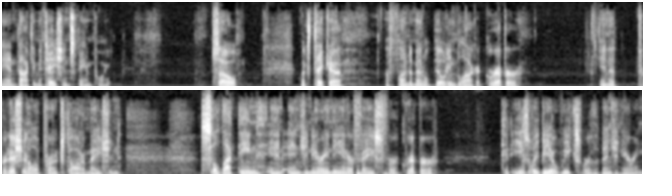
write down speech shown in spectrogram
and documentation standpoint. So let's take a, a fundamental building block, a gripper, in a traditional approach to automation. Selecting and engineering the interface for a gripper could easily be a week's worth of engineering.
